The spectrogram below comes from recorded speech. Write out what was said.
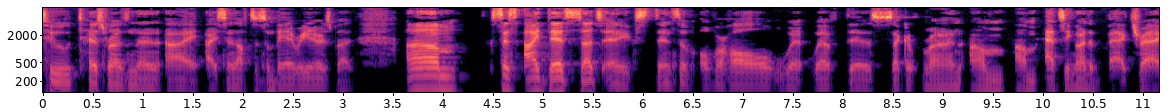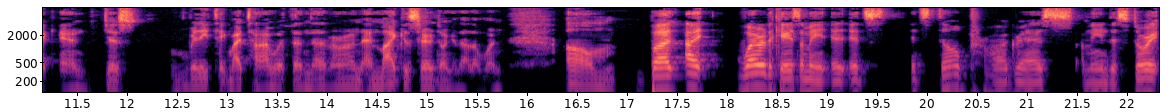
two test runs and then I I send off to some beta readers. But um, since I did such an extensive overhaul with with this second run, um, I'm actually going to backtrack and just really take my time with another one, and might consider doing another one. Um, but I whatever the case, I mean, it, it's it's still progress. I mean, the story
